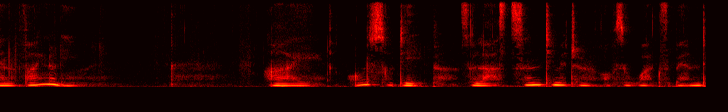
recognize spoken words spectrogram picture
And finally, I also dip the last centimeter of the wax band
